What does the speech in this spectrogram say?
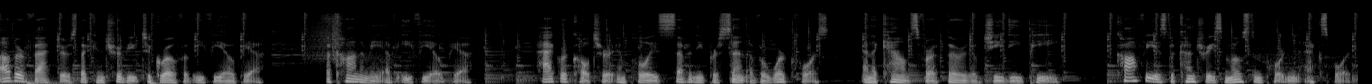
Other factors that contribute to growth of Ethiopia. Economy of Ethiopia. Agriculture employs 70% of the workforce and accounts for a third of GDP. Coffee is the country's most important export.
